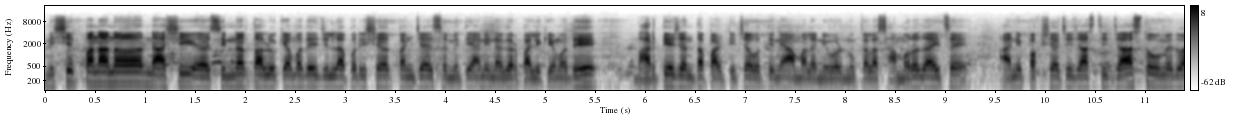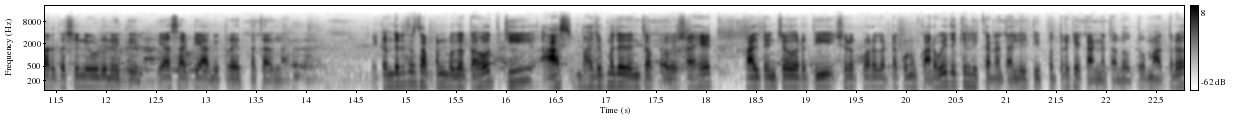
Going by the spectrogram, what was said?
निश्चितपणानं नाशिक सिन्नर तालुक्यामध्ये जिल्हा परिषद पंचायत समिती आणि नगरपालिकेमध्ये भारतीय जनता पार्टीच्या वतीने आम्हाला निवडणुकाला सामोरं जायचं आहे आणि पक्षाचे जास्तीत जास्त उमेदवार कसे निवडून येतील यासाठी आम्ही प्रयत्न करणार. एकंदरीतच आपण बघत आहोत की आज भाजपमध्ये त्यांचा प्रवेश आहे. काल त्यांच्यावरती शरद पवार गटाकडून कारवाई देखील ही करण्यात आली होती. पत्रके काढण्यात आलं होतं. मात्र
